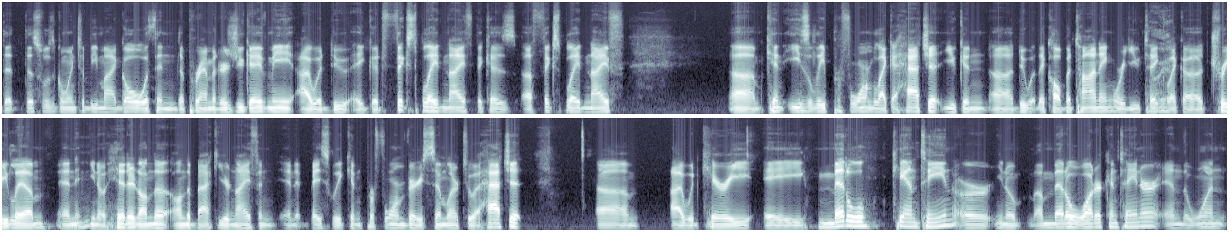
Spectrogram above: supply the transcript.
that this was going to be my goal within the parameters you gave me, I would do a good fixed blade knife because a fixed blade knife um, can easily perform like a hatchet. You can uh, do what they call batoning, where you take yeah. like a tree limb and Mhm. you know hit it on the on the back of your knife, and and it basically can perform very similar to a hatchet. Um, I would carry a metal canteen or you know a metal water container, and the one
